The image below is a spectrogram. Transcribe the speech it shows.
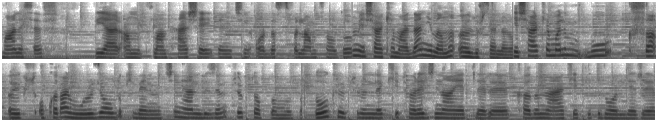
maalesef diğer anlatılan her şey benim için orada sıfırlanmış oldu. Yaşar Kemal'den Yılanı Öldürseler. Yaşar Kemal'in bu kısa öyküsü o kadar vurucu oldu ki benim için. Yani bizim Türk toplumumuzun Doğu kültüründeki töre cinayetleri, kadın ve erkeklik rolleri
